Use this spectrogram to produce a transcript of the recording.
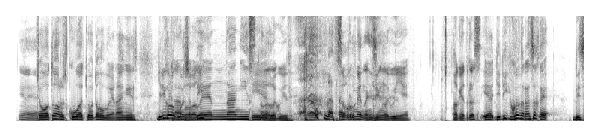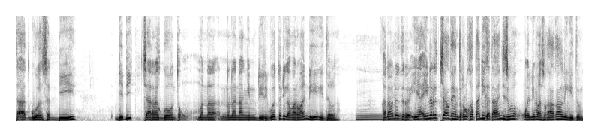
Iya iya. cowok tuh harus kuat cowok tuh nggak boleh nangis jadi kalau gue sedih boleh nangis Iya. tau gak lagu itu Nggak tahu. Superman anjing lagunya Oke terus ya jadi gue ngerasa kayak di saat gue sedih jadi cara gue untuk menenangin diri gue tuh di kamar mandi gitu loh Hmm, karena udah ter, ya inner child yang terluka tadi kata Anjas gue wah ini masuk akal nih gitu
